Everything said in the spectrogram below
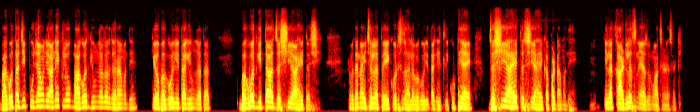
भागवताची पूजा म्हणजे अनेक लोक भागवत घेऊन जातात घरामध्ये किंवा भगवद्गीता घेऊन जातात. भगवद्गीता जशी आहे तशी. मग त्यांना विचारलं जातं एक वर्ष झालं भगवद्गीता घेतली कुठे आहे? जशी आहे तशी आहे कपाटामध्ये. तिला काढलंच नाही अजून वाचण्यासाठी.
